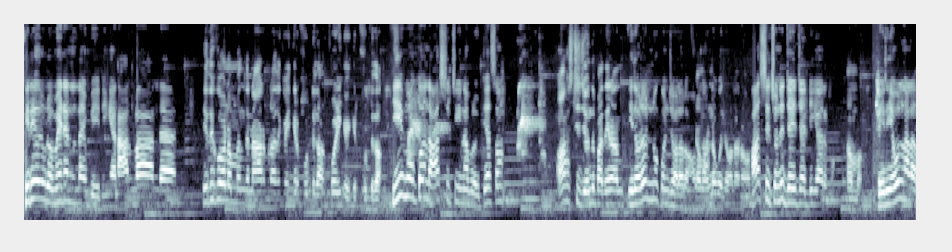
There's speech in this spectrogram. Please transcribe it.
பெரியவர் ப்ரோ மெயின்டைன் தான் இப்படி நீங்க நார்மலா அந்த இதுக்கும் நம்ம இந்த நார்மலா அதுக்கு வைக்கிற ஃபுட்டு தான். கோழிக்கு வைக்கிற ஃபுட்டு தான். ஈமோக்கும் அந்த ஆஸ்டிச்சிங் என்ன ப்ரோ வித்தியாசம்? ஆஸ்டிச் வந்து பாத்தீங்கன்னா இதோட இன்னும் கொஞ்சம் வளரும். நம்ம இன்னும் கொஞ்சம் வளரும். ஆஸ்டிச் வந்து ஜெய் ஜட்டிக்கா இருக்கும். ஆமா. இது எவ்வளவு நாளா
